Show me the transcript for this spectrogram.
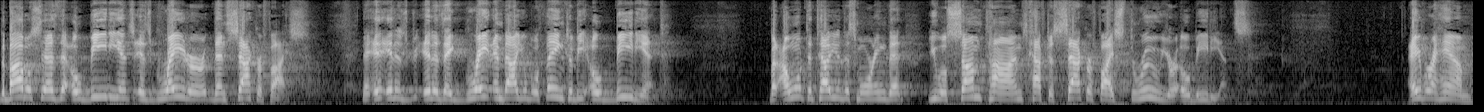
The Bible says that obedience is greater than sacrifice. It, it, is, it is a great and valuable thing to be obedient. But I want to tell you this morning that you will sometimes have to sacrifice through your obedience. Abraham,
